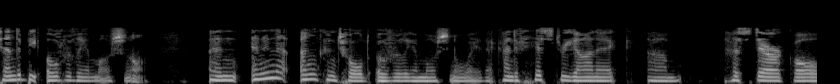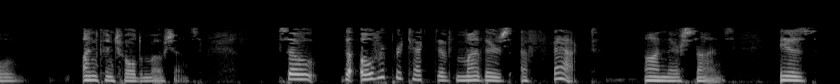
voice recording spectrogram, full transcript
tend to be overly emotional and and in that uncontrolled, overly emotional way, that kind of histrionic, um, hysterical, uncontrolled emotions. So the overprotective mother's effect on their sons is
